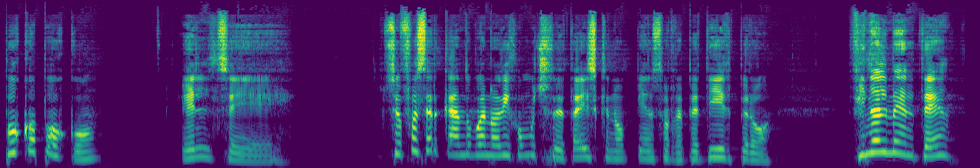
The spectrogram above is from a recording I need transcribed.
poco a poco, él se, se fue acercando. Bueno, dijo muchos detalles que no pienso repetir, pero finalmente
